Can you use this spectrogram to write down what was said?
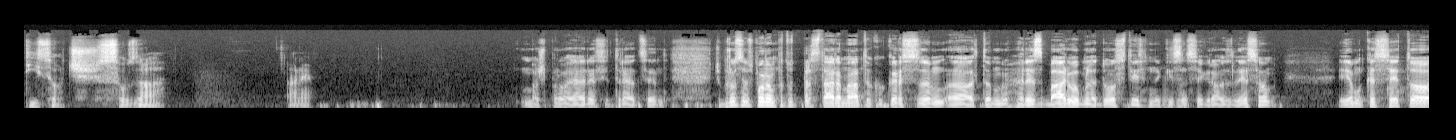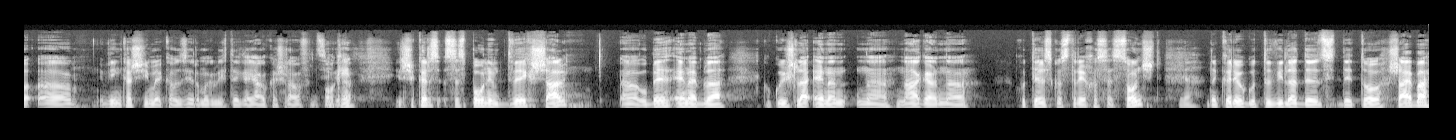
tisoč solza. A ne? Imaš prav, ja, res je treba ceniti. Čeprav se spomnim pa tudi pri starem matu, ker sem uh, tam rezbaril v mladosti, nekaj sem se igral z lesom. Imam kaseto uh, Vinka Šimeka, oziroma glih tega Javka Šraufenca. Okej. In še kar se spomnim dveh šal. Uh, obe, ena je bila, kako je šla ena na, naga na hotelsko streho se sončiti, Ja. na kar je ugotovila, da, da je to šajba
